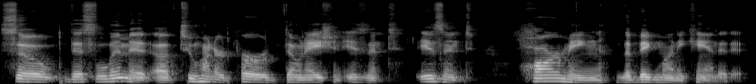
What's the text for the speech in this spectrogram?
So this limit of 200 per donation isn't isn't harming the big money candidate.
